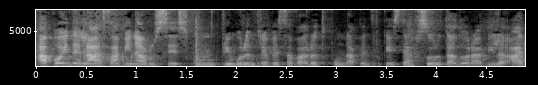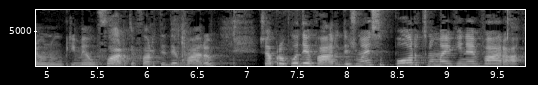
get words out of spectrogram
Apoi de la Sabina Rusescu. În primul rând trebuie să vă arăt punga pentru că este absolut adorabilă. Are un imprimeu foarte, foarte de vară. Și apropo de vară, deci nu mai suport, nu mai vine vara.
